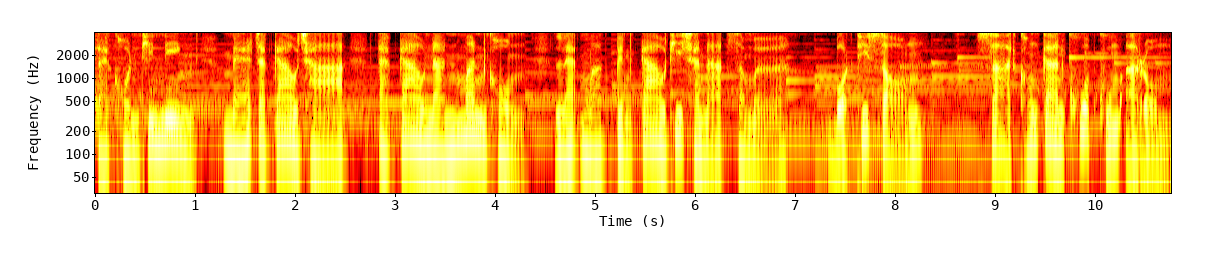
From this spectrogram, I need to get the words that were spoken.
แต่คนที่นิ่งแม้จะก้าวช้า แต่ก้าวนั้นมั่นคง และมักเป็นก้าวที่ชนะเสมอ บทที่ 2 ศาสตร์ของการควบคุมอารมณ์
